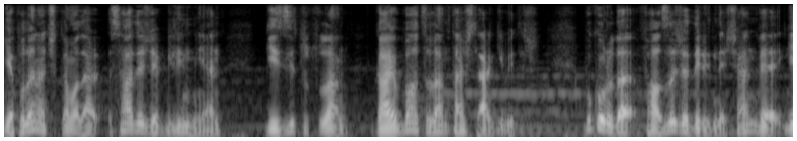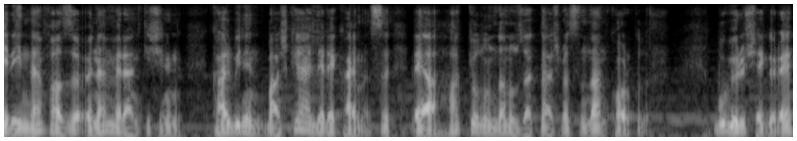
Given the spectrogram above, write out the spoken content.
yapılan açıklamalar sadece bilinmeyen, gizli tutulan, gayba atılan taşlar gibidir. Bu konuda fazlaca derinleşen ve gereğinden fazla önem veren kişinin kalbinin başka yerlere kayması veya hak yolundan uzaklaşmasından korkulur. Bu görüşe göre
